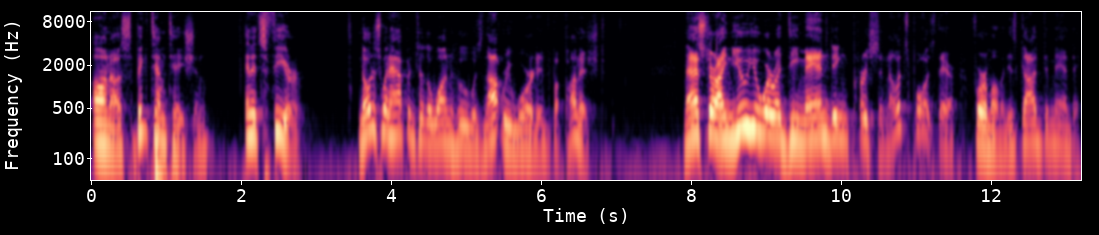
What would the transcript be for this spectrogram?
on us, big temptation, and it's fear. Notice what happened to the one who was not rewarded but punished. Master, I knew you were a demanding person. Now let's pause there for a moment. Is God demanding?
